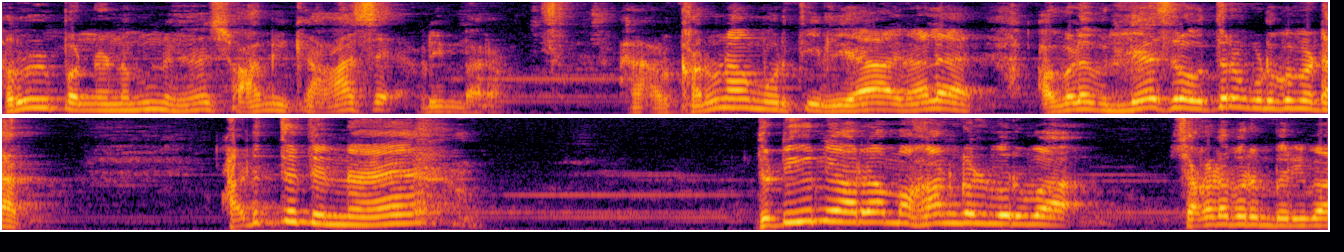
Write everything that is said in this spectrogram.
அருள் பண்ணணும்னு சுவாமிக்கு ஆசை அப்படிம்பாரு. அவர் கருணாமூர்த்தி இல்லையா? அதனால அவ்வளவு லேசில் உத்தரவு கொடுக்க மாட்டார். அடுத்தது என்ன? திடீர்னு யாரா மகான்கள் வருவா. சகடபுரம் பெரிவா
